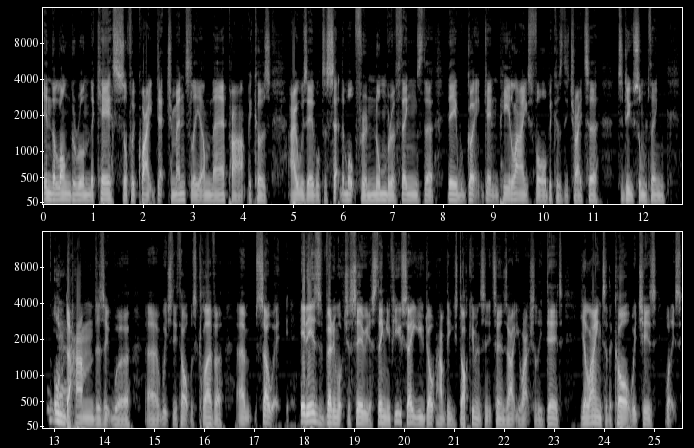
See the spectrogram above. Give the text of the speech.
in the longer run, the case suffered quite detrimentally on their part because I was able to set them up for a number of things that they were getting penalised for because they tried to, to do something yeah. underhand, as it were, uh, which they thought was clever. Um, so it is very much a serious thing. If you say you don't have these documents and it turns out you actually did, you're lying to the court, which is well, it's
